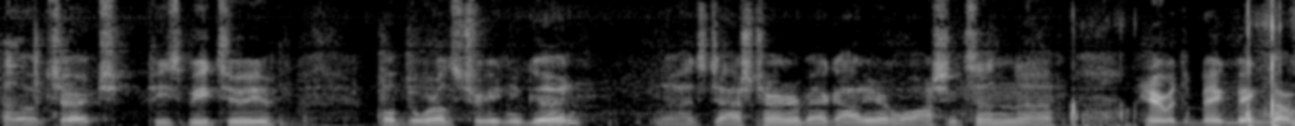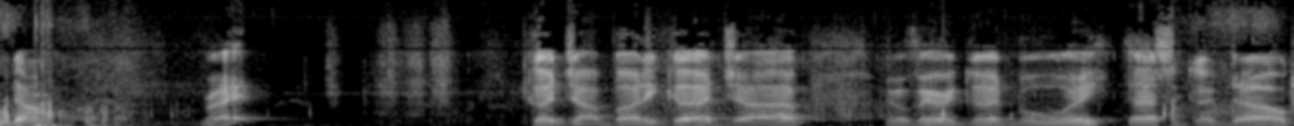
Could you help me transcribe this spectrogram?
Hello, church. Peace be to you. Hope the world's treating you good. Uh, it's Josh Turner back out here in Washington, uh, here with the big, big dum dum. Right? Good job, buddy. Good job. You're a very good boy. That's a good dog.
